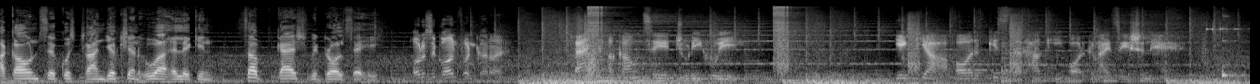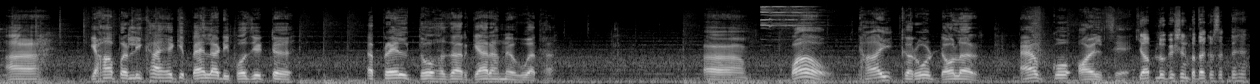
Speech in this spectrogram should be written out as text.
अकाउंट से कुछ ट्रांजैक्शन हुआ है लेकिन सब कैश विड्रॉल से ही। और उसे कौन फंड कर रहा है? बैंक अकाउंट से जुड़ी हुई। ये क्या और किस तरह की ऑर्गेनाइजेशन है? आ, यहाँ पर लिखा है कि पहला डिपॉजिट अप्रैल 2011 में हुआ था। वाओ ढाई करोड़ डॉलर एवको ऑयल से। क्या आप लोकेशन पता कर सकते हैं?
